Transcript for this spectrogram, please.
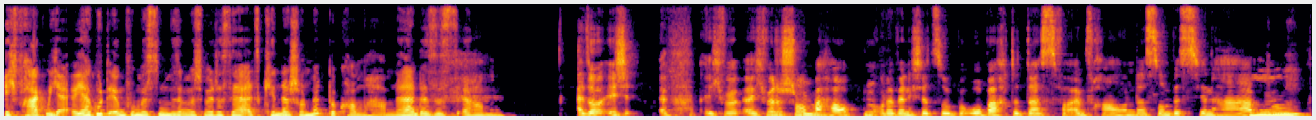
ich frage mich, ja gut, irgendwo müssen, müssen wir das ja als Kinder schon mitbekommen haben, ne? Das ist ähm, also ich, ich, ich würde schon behaupten, oder wenn ich jetzt so beobachte, dass vor allem Frauen das so ein bisschen haben, mhm.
